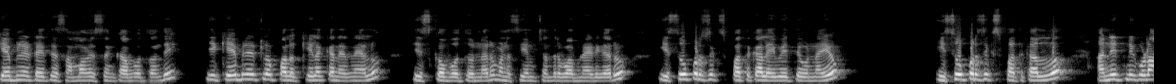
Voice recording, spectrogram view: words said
కేబినెట్ అయితే సమావేశం కాబోతోంది. ఈ కేబినెట్లో పలు కీలక నిర్ణయాలు తీసుకోబోతున్నారు మన సీఎం చంద్రబాబు నాయుడు గారు. ఈ సూపర్ సిక్స్ పథకాలు ఏవైతే ఉన్నాయో ఈ సూపర్ సిక్స్ పథకాల్లో అన్నిటిని కూడా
